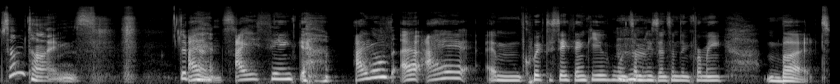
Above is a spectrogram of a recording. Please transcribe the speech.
Sometimes. I, Depends. I think I don't. I, I am quick to say thank you when mm-hmm. somebody's done something for me, but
